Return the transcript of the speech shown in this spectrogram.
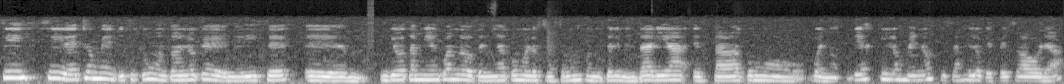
Sí, sí, de hecho me identifico un montón lo que me dices. Eh, yo también cuando tenía como los trastornos de conducta alimentaria estaba como, bueno, 10 kilos menos quizás de lo que peso ahora.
